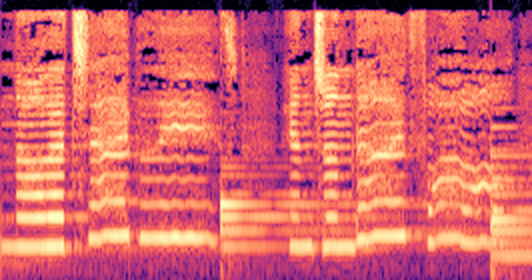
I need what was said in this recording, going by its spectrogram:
Now the day bleeds into nightfall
